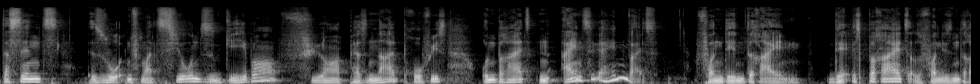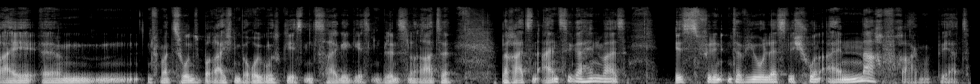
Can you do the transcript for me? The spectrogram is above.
Das sind so Informationsgeber für Personalprofis und bereits ein einziger Hinweis von den dreien, der ist bereits, also von diesen drei ähm, Informationsbereichen, Beruhigungsgesten, Zeigegesten, Blinzelrate, bereits ein einziger Hinweis ist für den Interviewer letztlich schon ein Nachfragen wert.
